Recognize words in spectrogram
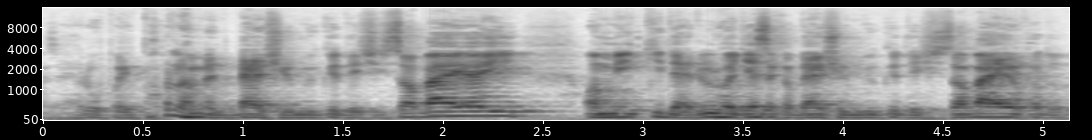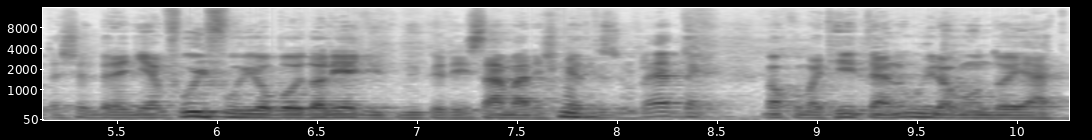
az Európai Parlament belső működési szabályai, ami kiderül, hogy ezek a belső működési szabályok adott esetben egy ilyen fúj-fúj jobboldali együttműködés számára is kedvezők lehetnek, mert akkor majd héten újra gondolják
